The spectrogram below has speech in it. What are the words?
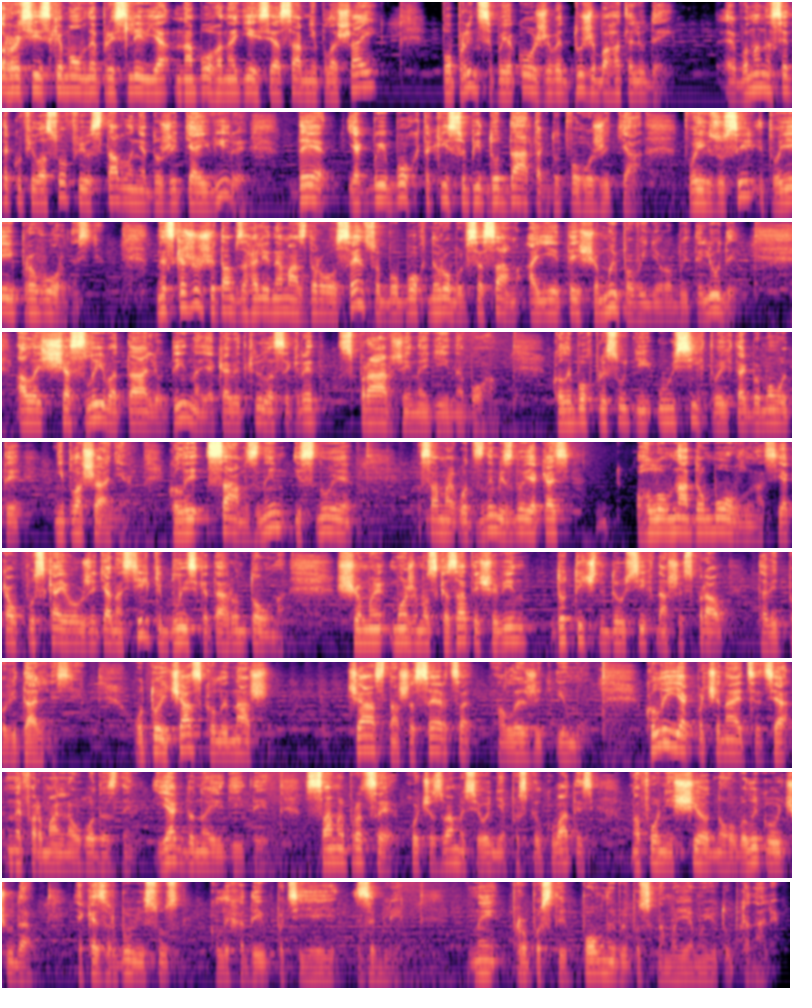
Російськомовне прислів'я на Бога надійся, а сам не плашай, по принципу якого живе дуже багато людей. Е, Воно несе таку філософію ставлення до життя і віри, де якби Бог такий собі додаток до твого життя, твоїх зусиль і твоєї проворності. Не скажу, що там взагалі нема здорового сенсу, бо Бог не робить все сам, а є те, що ми повинні робити, люди. Але щаслива та людина, яка відкрила секрет справжньої надії на Бога. Коли Бог присутній у усіх твоїх, так би мовити, ніплашаннях, коли сам з ним існує, саме от з ним існує якась головна домовленість, яка впускає його в життя настільки близько та ґрунтовно, що ми можемо сказати, що він дотичний до усіх наших справ та відповідальності. У той час, коли наш час, наше серце належить йому. Коли і як починається ця неформальна угода з ним, як до неї дійти? Саме про це хочу з вами сьогодні поспілкуватись на фоні ще одного великого чуда, яке зробив Ісус, коли ходив по цієї землі. Не пропусти повний випуск на моєму YouTube каналі.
